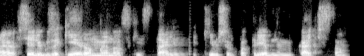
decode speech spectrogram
э, все рюкзаки Ironman стали таким ширпотребным качеством,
